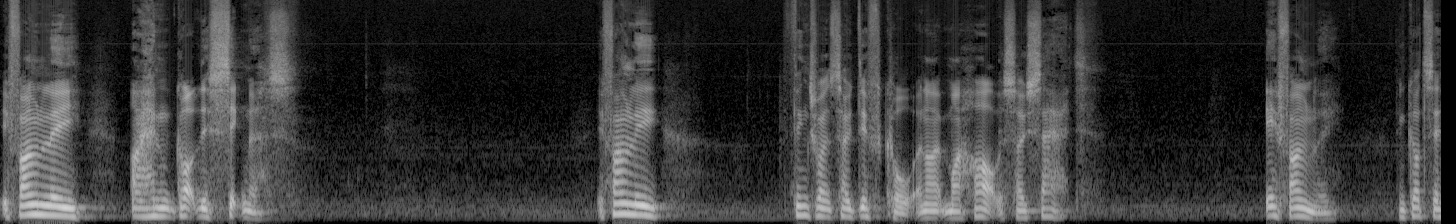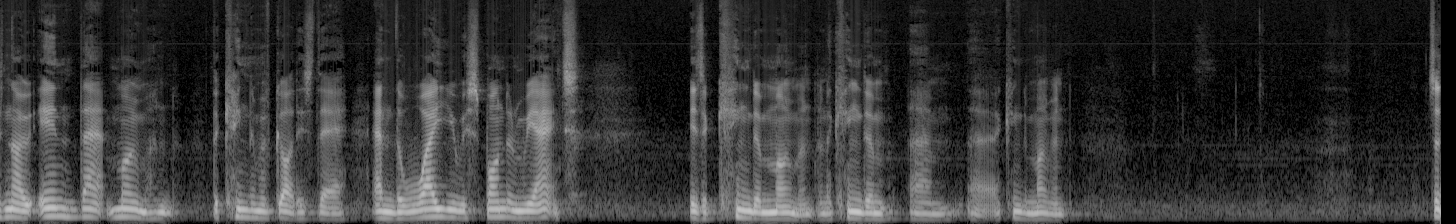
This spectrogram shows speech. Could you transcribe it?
If only I hadn't got this sickness. If only things weren't so difficult and I, my heart was so sad. If only. And God says, no, in that moment, the kingdom of God is there and the way you respond and react is a kingdom moment and a kingdom, um, uh, a kingdom moment. So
